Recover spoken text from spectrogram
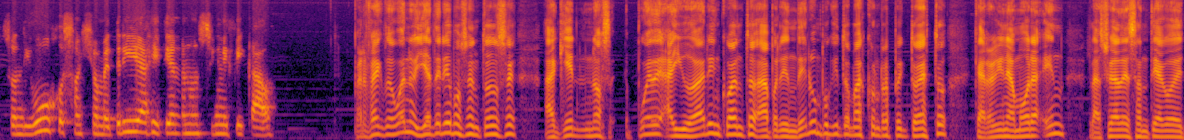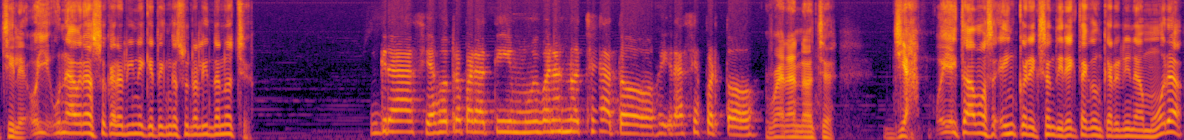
Son dibujos, son geometrías y tienen un significado. Perfecto, bueno, ya tenemos entonces a quien nos puede ayudar en cuanto a aprender un poquito más con respecto a esto, Carolina Mora en la ciudad de Santiago de Chile. Oye, un abrazo Carolina y que tengas una linda noche. Gracias, otro para ti. Muy buenas noches a todos y gracias por todo. Buenas noches. Ya, hoy estábamos en conexión directa con Carolina Mora.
